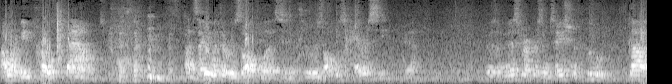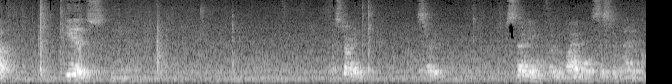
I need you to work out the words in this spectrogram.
I want to be profound. I'll tell you what the result was. The result was heresy. Yeah. It was a misrepresentation of who God is. I started started studying through the Bible systematically.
